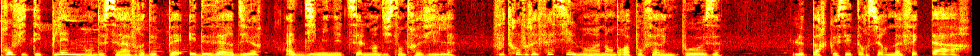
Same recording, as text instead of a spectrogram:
Profitez pleinement de ce havre de paix et de verdure à 10 minutes seulement du centre-ville. Vous trouverez facilement un endroit pour faire une pause. Le parc s'étend sur 9 hectares.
